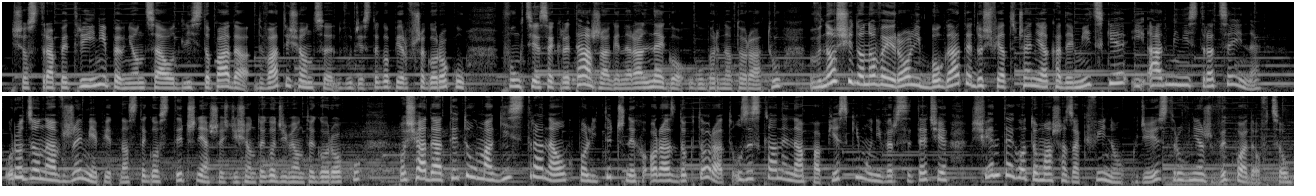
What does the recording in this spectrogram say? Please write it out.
Siostra Petrini, pełniąca od listopada 2021 roku funkcję sekretarza generalnego gubernatoratu, wnosi do nowej roli bogate doświadczenie akademickie i administracyjne. Urodzona w Rzymie 15 stycznia 1969 roku, posiada tytuł magistra nauk politycznych oraz doktorat uzyskany na papieskim Uniwersytecie Świętego Tomasza z Akwinu, gdzie jest również wykładowcą.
